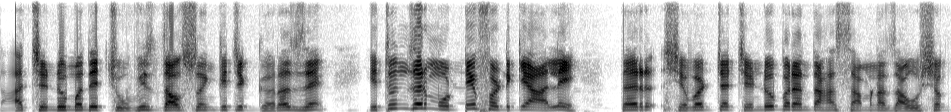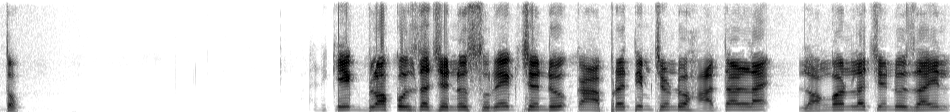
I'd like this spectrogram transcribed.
दहा चेंडूमध्ये चोवीस धावसंख्येची गरज आहे. इथून जर मोठे फटके आले तर शेवटच्या चेंडूपर्यंत हा सामना जाऊ शकतो. आणखी एक ब्लॉक होलचा चेंडू सुरेख चेंडू का अप्रतिम चेंडू हाताळलाय. लॉंग ऑनला चेंडू जाईल.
